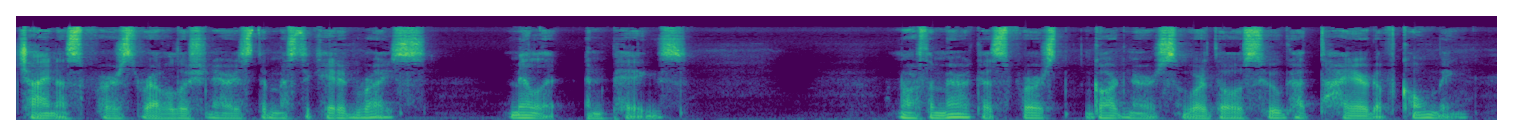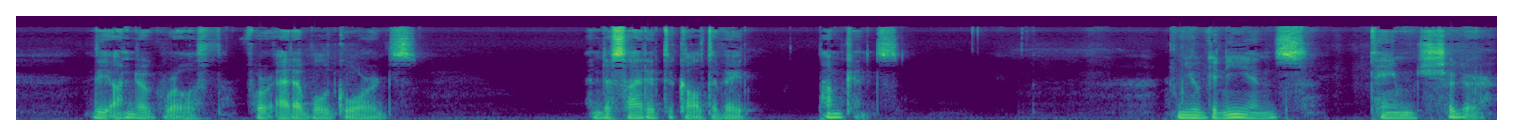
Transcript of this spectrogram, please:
China's first revolutionaries domesticated rice, millet, and pigs. North America's first gardeners were those who got tired of combing the undergrowth for edible gourds and decided to cultivate pumpkins. New Guineans tamed sugar,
